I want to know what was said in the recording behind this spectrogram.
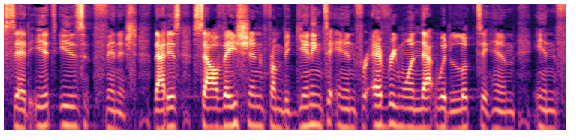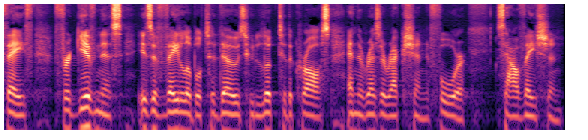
said, It is finished. That is salvation from beginning to end for everyone that would look to him in faith. Forgiveness is available to those who look to the cross and the resurrection for salvation.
